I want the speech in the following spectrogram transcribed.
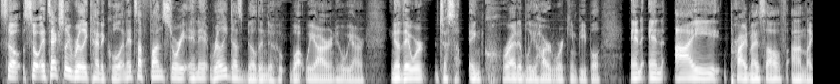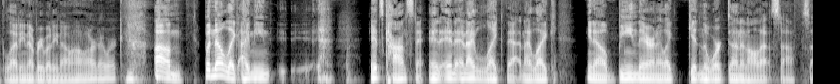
so so it's actually really kind of cool, and it's a fun story, and it really does build into who, what we are and who we are. You know, they were just incredibly hardworking people. And and I pride myself on like letting everybody know how hard I work. um, but no, like I mean, it's constant, and and and I like that, and I like you know being there, and I like getting the work done and all that stuff. So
